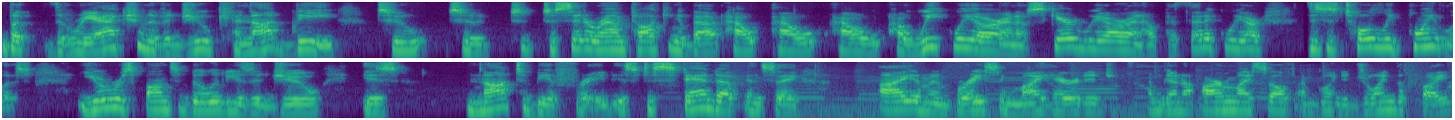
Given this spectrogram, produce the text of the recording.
but the reaction of a Jew cannot be to, to, to, to, sit around talking about how, how, how, how weak we are and how scared we are and how pathetic we are. This is totally pointless. Your responsibility as a Jew is not to be afraid, is to stand up and say, I am embracing my heritage. I'm going to arm myself. I'm going to join the fight,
